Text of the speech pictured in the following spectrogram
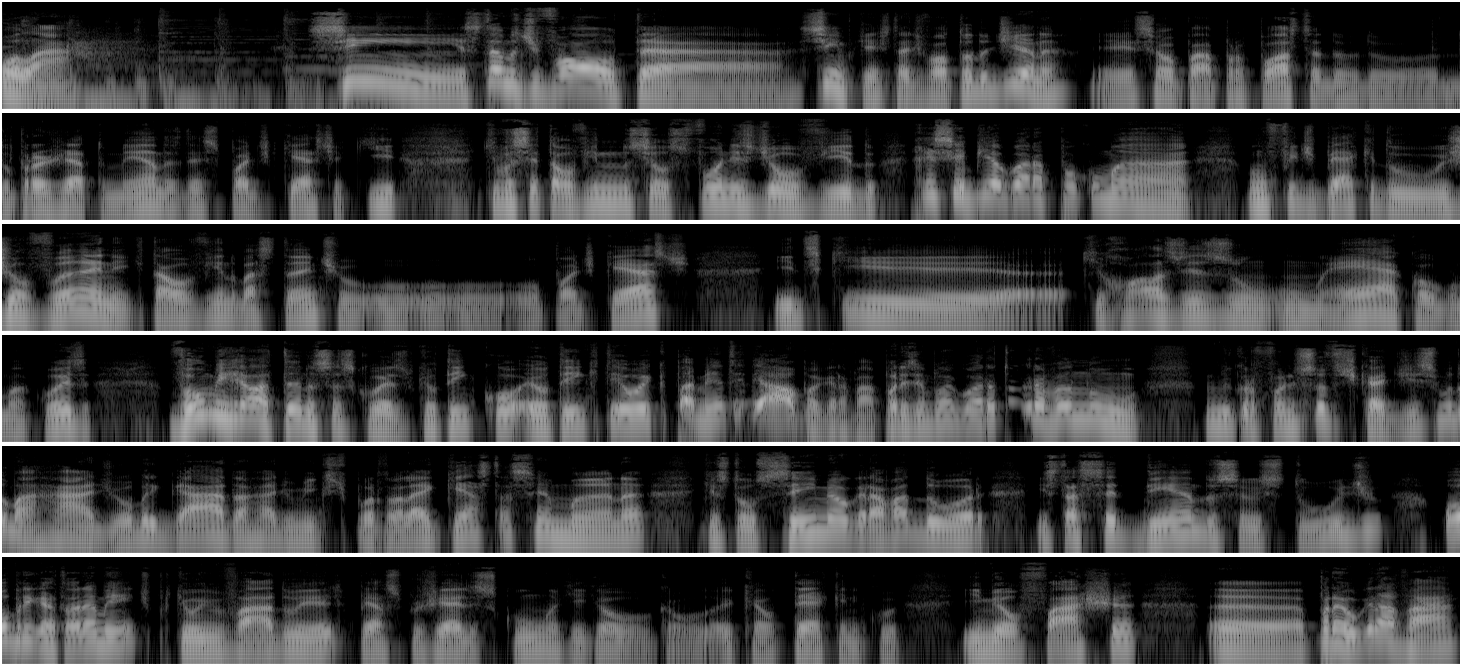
Olá. Sim, estamos de volta. Sim, porque a gente está de volta todo dia, né? Essa é a proposta do, do, do, projeto Mendas, desse podcast aqui, que você está ouvindo nos seus fones de ouvido. Recebi agora há pouco uma, um feedback do Giovanni, que está ouvindo bastante o, o, o podcast e diz que, que rola às vezes um, um, eco, alguma coisa. Vão me relatando essas coisas, porque eu tenho, eu tenho que ter o equipamento ideal para gravar. Por exemplo, agora eu estou gravando num, num, microfone sofisticadíssimo de uma rádio. Obrigado à Rádio Mix de Porto Alegre, que esta semana, que estou sem meu gravador, está cedendo o seu estúdio, obrigatoriamente, porque eu invado ele, peço para o Geles Kuhn, aqui, que é o, que é o, que é o técnico, e meu faixa, uh, para eu gravar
